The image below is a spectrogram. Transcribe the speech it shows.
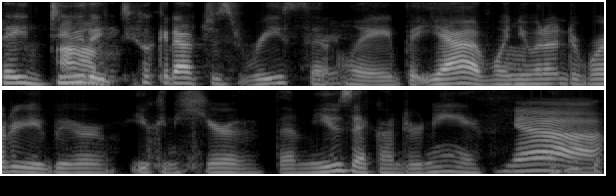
they do um, they took it out just recently but yeah when you went underwater you you can hear the music underneath. Yeah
